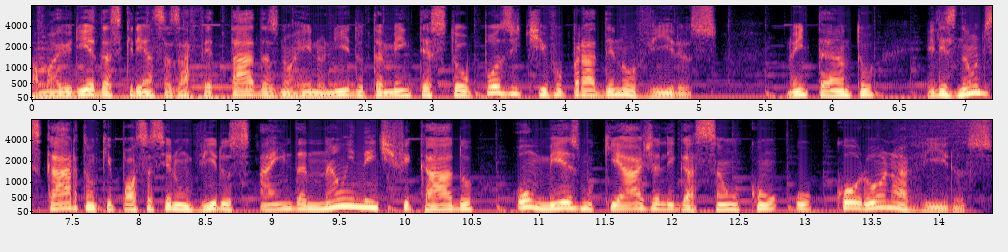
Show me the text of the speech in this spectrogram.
A maioria das crianças afetadas no Reino Unido também testou positivo para adenovírus. No entanto, eles não descartam que possa ser um vírus ainda não identificado ou mesmo que haja ligação com o coronavírus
